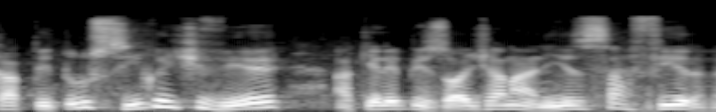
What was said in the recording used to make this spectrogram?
Capítulo 5, a gente vê aquele episódio de Ananias e Safira,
